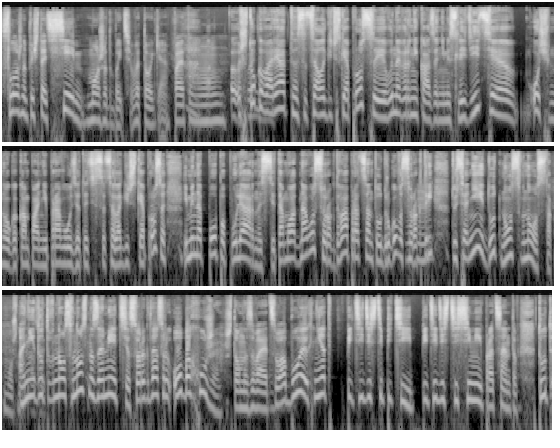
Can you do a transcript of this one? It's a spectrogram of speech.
сложно посчитать считать, 7 может быть в итоге. Поэтому... А, что говорят социологические опросы? Вы наверняка за ними следите. Очень много компаний проводят эти социологические опросы именно по популярности. Там у одного 42%, у другого 43%. Mm-hmm. То есть они идут нос в нос, так можно Они сказать. идут в нос в нос, но заметьте, 42-40, оба хуже, что называется. У обоих нет 55-57%. Тут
